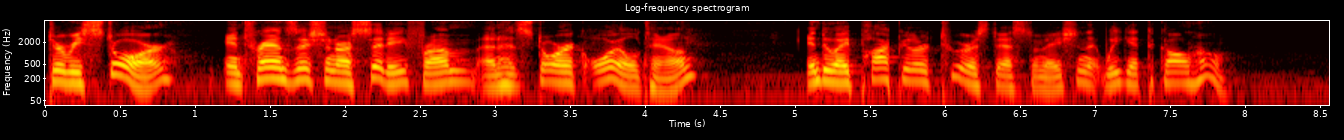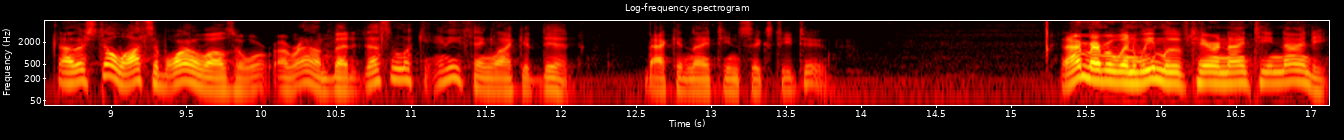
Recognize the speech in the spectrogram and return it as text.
to restore and transition our city from an historic oil town into a popular tourist destination that we get to call home. Now, there's still lots of oil wells around, but it doesn't look anything like it did back in 1962. And I remember when we moved here in 1990,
